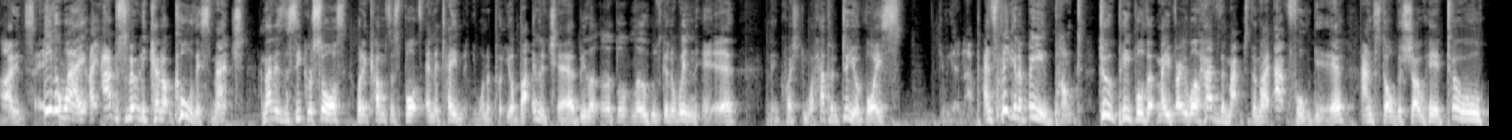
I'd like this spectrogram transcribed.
I didn't say it. Either way, I absolutely cannot call this match. And that is the secret sauce when it comes to sports entertainment. You want to put your butt in a chair, be like, oh, I don't know who's going to win here, and then question what happened to your voice, giving it an up. And speaking of being pumped, two people that may very well have the match of the night at full gear and stole the show here too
